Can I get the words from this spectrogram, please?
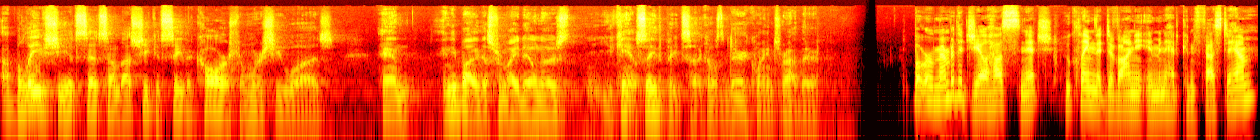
I believe she had said something about she could see the cars from where she was, and anybody that's from Adel knows you can't see the Pizza Hut because the Dairy Queen's right there. But remember the jailhouse snitch who claimed that Devonia Inman had confessed to him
